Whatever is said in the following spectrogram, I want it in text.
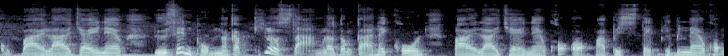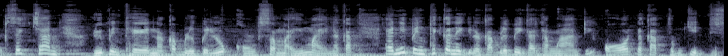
ของปลายลายชายแนว หรือเส้นผมนะครับที่เราสางเราต้องการให้โคนปลายลายชายแนวเขาออกมาเป็นสเต็ปหรือเป็นแนวของเซกชันหรือเป็นเทรนนะครับหรือเป็นลุคของสมัยใหม่นะครับอันนี้เป็นเทคนิคนะครับหรือเป็นการทำงานที่ออสนะครับสมจิตดิส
